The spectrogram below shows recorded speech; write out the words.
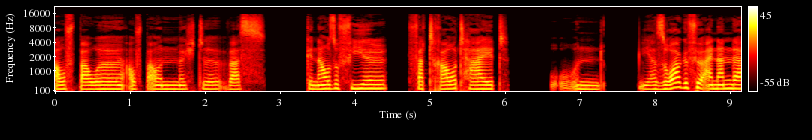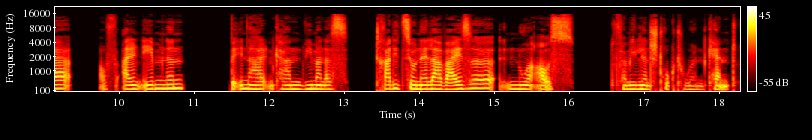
aufbaue, aufbauen möchte, was genauso viel Vertrautheit und ja, Sorge füreinander auf allen Ebenen beinhalten kann, wie man das traditionellerweise nur aus Familienstrukturen kennt,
